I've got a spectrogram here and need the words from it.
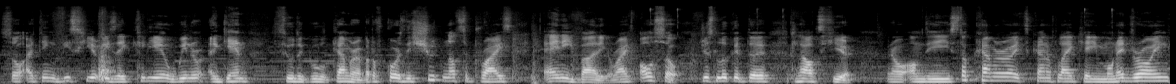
So I think this here is a clear winner again through the Google camera. But of course, this should not surprise anybody, right? Also, just look at the clouds here. You know, on the stock camera, it's kind of like a Monet drawing.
